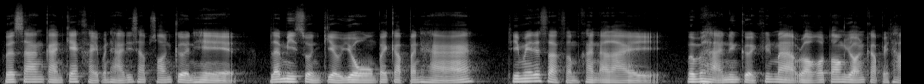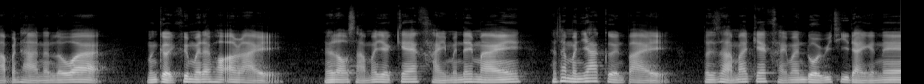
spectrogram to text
เพื่อสร้างการแก้ไขปัญหาที่ซับซ้อนเกินเหตุ และมีส่วนเกี่ยวโยงไปกับปัญหาที่ไม่ได้สักสำคัญอะไร เมื่อปัญหาหนึ่งเกิดขึ้นมา เราก็ต้องย้อนกลับไปถามปัญหานั้นแล้วว่า มันเกิดขึ้นมาได้เพราะอะไร และเราสามารถจะแก้ไขมันได้ไหมและถ้ามันยากเกินไป เราจะสามารถแก้ไขมันโดยวิธีใดกันแน่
